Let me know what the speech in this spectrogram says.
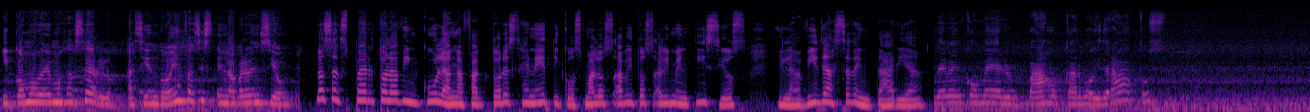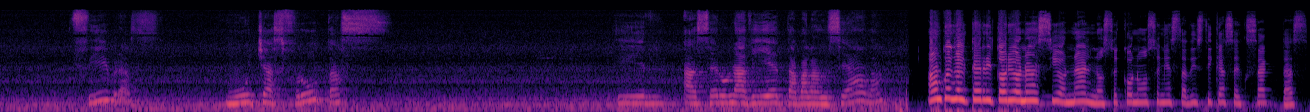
¿Y cómo debemos hacerlo? Haciendo énfasis en la prevención los expertos la vinculan a factores genéticos, malos hábitos alimenticios y la vida sedentaria. Deben comer bajos carbohidratos, fibras, muchas frutas y hacer una dieta balanceada. Aunque en el territorio nacional no se conocen estadísticas exactas,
